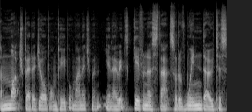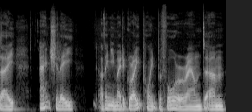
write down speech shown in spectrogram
a much better job on people management. You know, it's given us that sort of window to say, actually, I think you made a great point before around, um,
